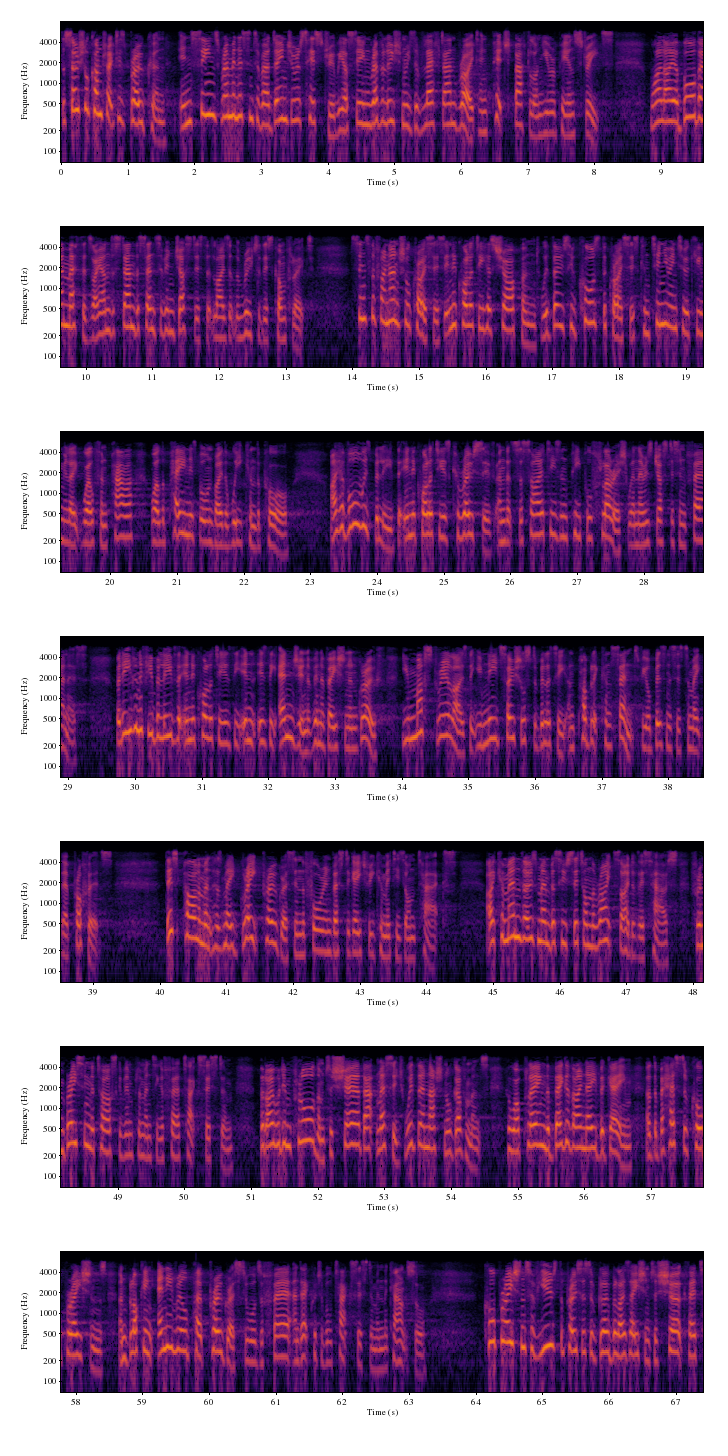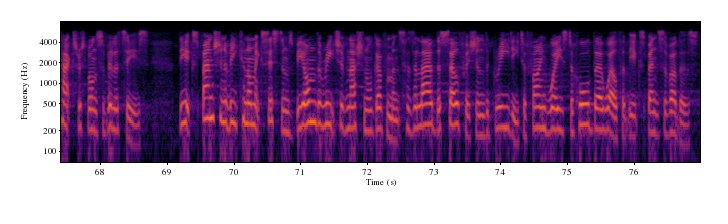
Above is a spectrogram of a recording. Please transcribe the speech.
The social contract is broken. In scenes reminiscent of our dangerous history, we are seeing revolutionaries of left and right in pitched battle on European streets. While I abhor their methods, I understand the sense of injustice that lies at the root of this conflict. Since the financial crisis, inequality has sharpened, with those who caused the crisis continuing to accumulate wealth and power, while the pain is borne by the weak and the poor. I have always believed that inequality is corrosive and that societies and people flourish when there is justice and fairness. But even if you believe that inequality is the, in, is the engine of innovation and growth, you must realise that you need social stability and public consent for your businesses to make their profits. This Parliament has made great progress in the four investigatory committees on tax. I commend those members who sit on the right side of this House for embracing the task of implementing a fair tax system, but I would implore them to share that message with their national governments who are playing the beggar thy neighbour game at the behest of corporations and blocking any real progress towards a fair and equitable tax system in the Council. Corporations have used the process of globalisation to shirk their tax responsibilities. The expansion of economic systems beyond the reach of national governments has allowed the selfish and the greedy to find ways to hoard their wealth at the expense of others.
